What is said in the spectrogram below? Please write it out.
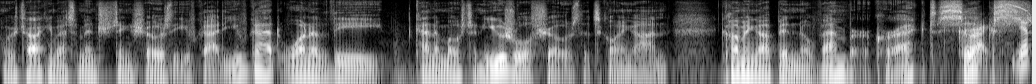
We're talking about some interesting shows that you've got. You've got one of the kind of most unusual shows that's going on coming up in November, correct? Six. Correct. Yep.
